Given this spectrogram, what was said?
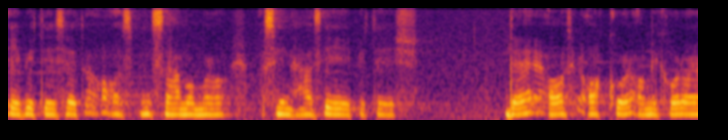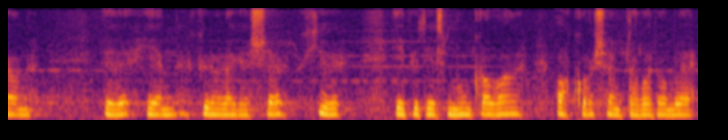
építészet az számomra a színházi építés. De az, akkor, amikor olyan ö, ilyen különleges építész munka van, akkor sem tagadom le,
